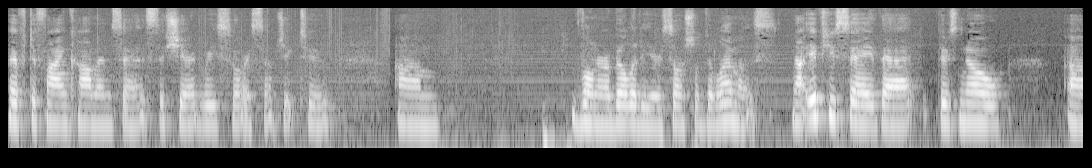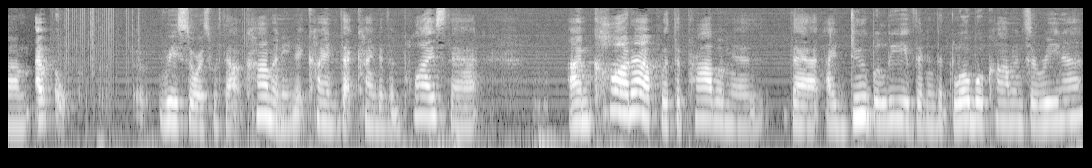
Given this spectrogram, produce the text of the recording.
have defined commons as a shared resource subject to um, vulnerability or social dilemmas. Now, if you say that there's no um, resource without commoning, it kind that kind of implies that. I'm caught up with the problem is that I do believe that in the global commons arena,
